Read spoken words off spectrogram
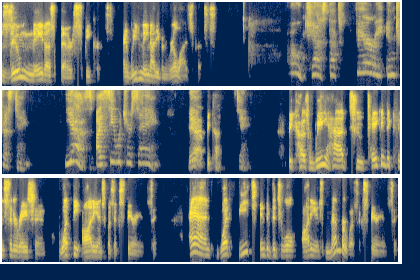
Zoom made us better speakers, and we may not even realize this. Oh, Jess, that's very interesting. Yes, I see what you're saying. Yeah, because because we had to take into consideration what the audience was experiencing and what each individual audience member was experiencing.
